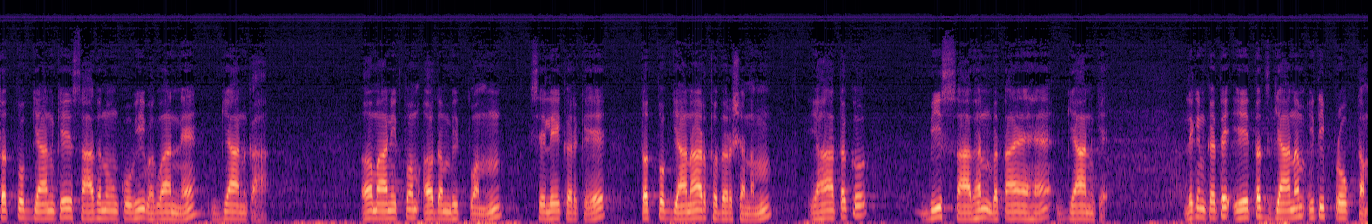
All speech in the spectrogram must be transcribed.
तत्व ज्ञान के साधनों को भी भगवान ने ज्ञान कहा। अमानित्व अदम्भित्व से लेकर के तत्व ज्ञानार्थ दर्शनम यहाँ तक बीस साधन बताए हैं ज्ञान के। लेकिन कहते ये तज्ञानम इति प्रोक्तम।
